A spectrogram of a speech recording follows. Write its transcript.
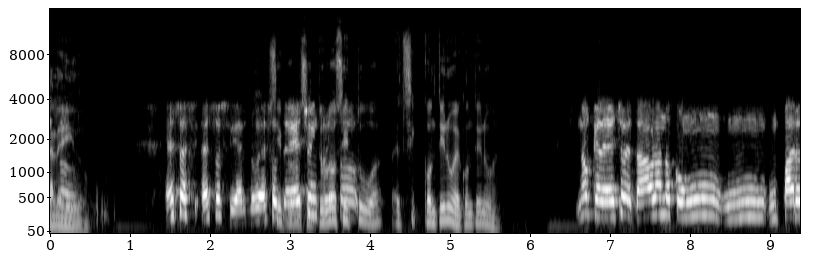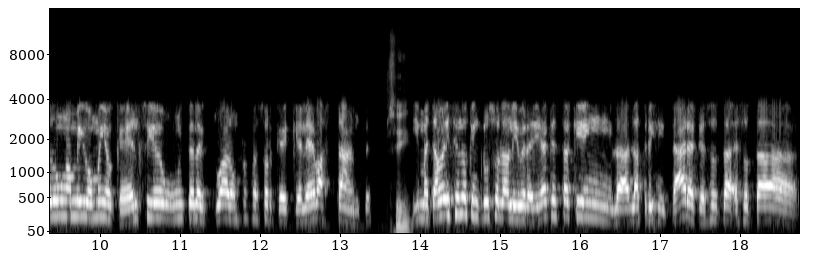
ha siento... leído. Eso es, eso es cierto. Eso, Sí, de pero hecho, si tú lo sitúas... eh, sí, continúe, continúe. No, que de hecho estaba hablando con un, un, un padre de un amigo mío que él sigue un intelectual, un profesor que, que lee bastante. Sí. Y me estaba diciendo que incluso la librería que está aquí en la, la Trinitaria, que eso está, eso está,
